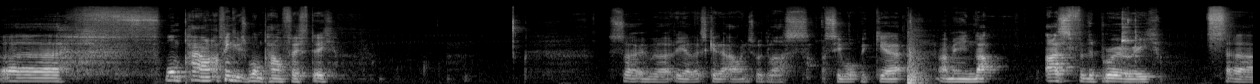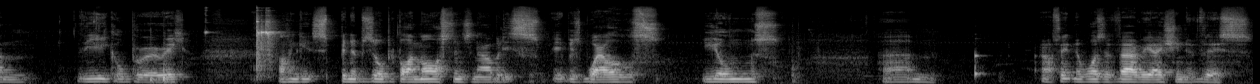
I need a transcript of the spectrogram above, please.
Uh, one pound, I think it was one pound fifty. So uh, yeah, let's get it out into a glass. See what we get. I mean that. As for the brewery, um, the Eagle Brewery, I think it's been absorbed by Marston's now, but it's it was Wells Young's. Um, I think there was a variation of this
